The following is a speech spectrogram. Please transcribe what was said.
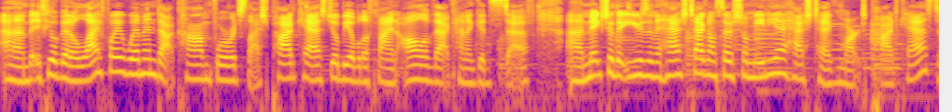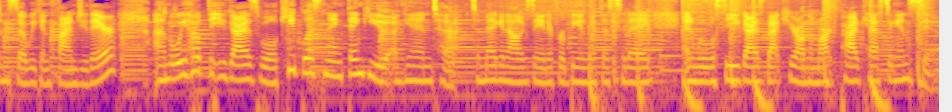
Um, but if you'll go to lifewaywomen.com forward slash podcast, you'll be able to find all of that kind of good stuff. Make sure that you're using the hashtag on social media, hashtag marked podcast and so we can find you there. Um, but we hope that you guys will keep listening. Thank you again to, to Megan Alexander for being with us today, and we will see you guys back here on the Marked Podcast again soon.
